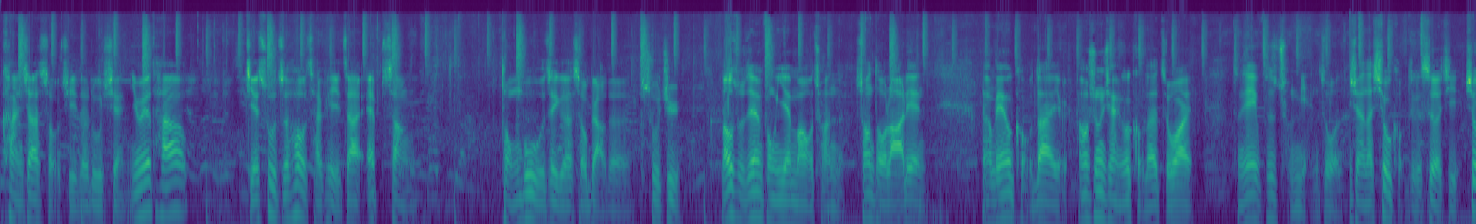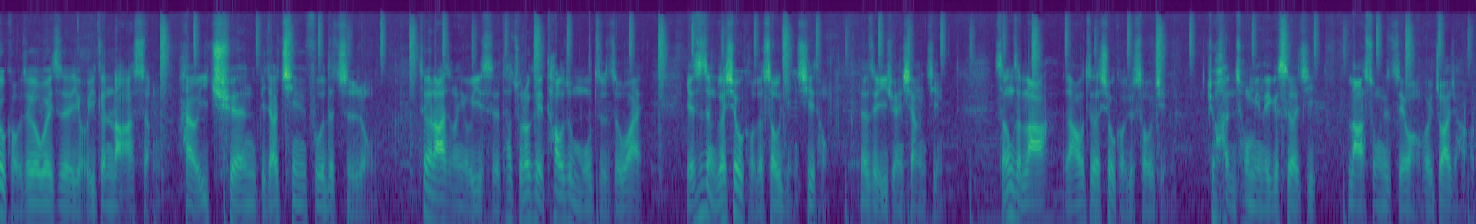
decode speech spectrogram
看一下手机的路线，因为它要结束之后才可以在 App 上同步这个手表的数据。老鼠这件风衣蛮好穿的，双头拉链，两边有口袋，然后胸前有个口袋之外，整件衣服是纯棉做的。喜欢它袖口这个设计，袖口这个位置有一根拉绳，还有一圈比较亲肤的植绒。这个拉绳有意思，它除了可以套住拇指之外，也是整个袖口的收紧系统。这是一圈橡筋。绳子拉，然后这个袖口就收紧了，就很聪明的一个设计。拉松就直接往回抓就好了。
